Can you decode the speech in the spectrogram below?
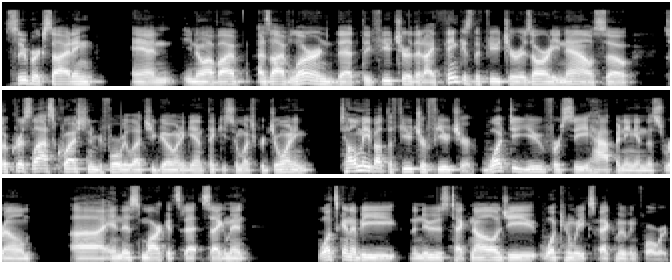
Super exciting. And you know, I've, as I've learned that the future that I think is the future is already now. So, so Chris, last question before we let you go. And again, thank you so much for joining. Tell me about the future. Future. What do you foresee happening in this realm, uh, in this market segment? What's going to be the newest technology? What can we expect moving forward?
